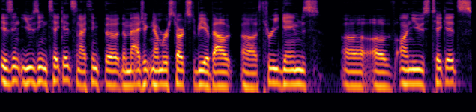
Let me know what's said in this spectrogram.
not using tickets, and I think the the magic number starts to be about uh, three games uh, of unused tickets.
